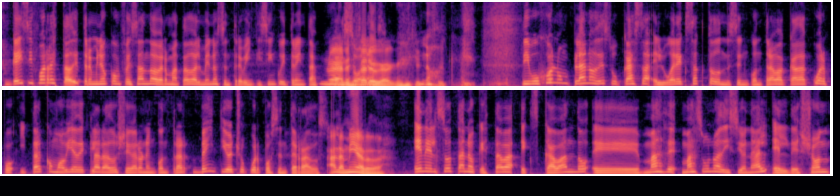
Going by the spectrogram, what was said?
Gacy fue arrestado y terminó confesando haber matado al menos entre 25 y 30 No era personas. necesario que... que- No. que- Dibujó en un plano de su casa el lugar exacto donde se encontraba cada cuerpo y tal como había declarado llegaron a encontrar 28 cuerpos enterrados. A la mierda. En el sótano que estaba excavando eh, más, de, más uno adicional, el de John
